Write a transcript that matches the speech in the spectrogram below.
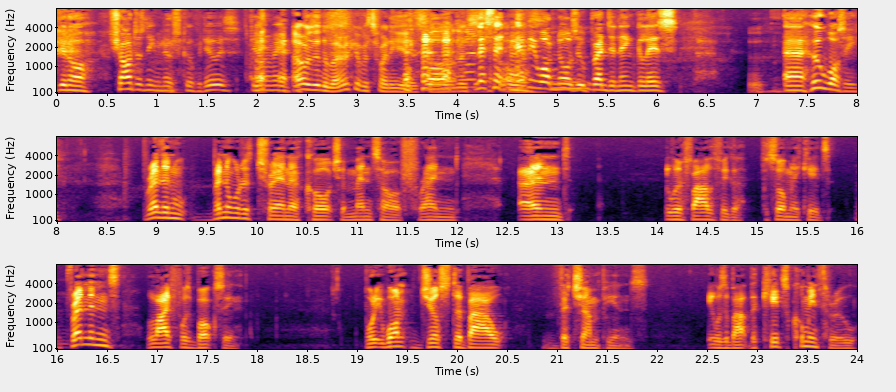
you know, Shaun doesn't even know who Scooby Doo is. Do you know what I mean? I was in America for 20 years. So So, listen, oh. everyone knows who Brendan Ingle is. Uh, who was he? Brendan Brendan was a trainer, coach, a mentor, a friend, and he was a father figure for so many kids. Brendan's life was boxing, but it wasn't just about the champions. It was about the kids coming through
